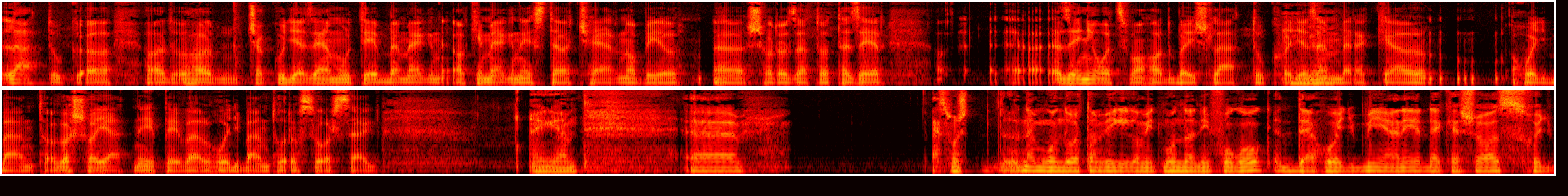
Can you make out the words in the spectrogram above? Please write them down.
láttuk, a, a, a, csak ugye az elmúlt évben, meg, aki megnézte a Csernobil sorozatot, ezért, ezért 86-ban is láttuk, hogy Igen. az emberekkel hogy bántak, a saját népével hogy bánt Oroszország. Igen. Ezt most nem gondoltam végig, amit mondani fogok, de hogy milyen érdekes az, hogy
